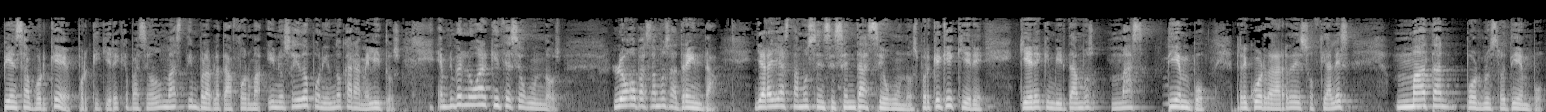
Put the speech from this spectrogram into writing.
Piensa por qué, porque quiere que pasemos más tiempo en la plataforma y nos ha ido poniendo caramelitos. En primer lugar, 15 segundos. Luego pasamos a 30 y ahora ya estamos en 60 segundos. ¿Por qué? ¿Qué quiere? Quiere que invirtamos más tiempo. Recuerda, las redes sociales matan por nuestro tiempo.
